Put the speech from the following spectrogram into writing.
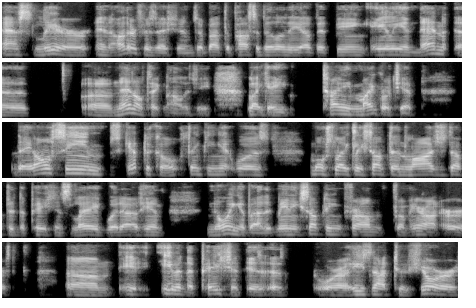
asked Leir and other physicians about the possibility of it being alien nan- uh, uh, nanotechnology, like a tiny microchip. They all seem skeptical, thinking it was most likely something lodged up in the patient's leg without him knowing about it, meaning something from from here on Earth. Um, it, even the patient is, is, or he's not too sure,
